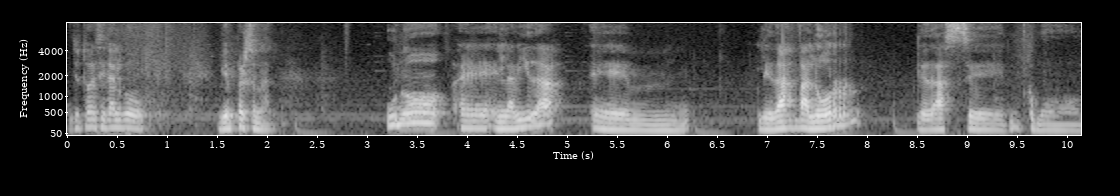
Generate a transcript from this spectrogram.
yo te voy a decir algo bien personal. Uno eh, en la vida em, le das valor, le das eh, como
